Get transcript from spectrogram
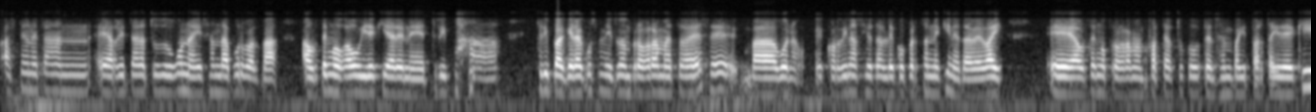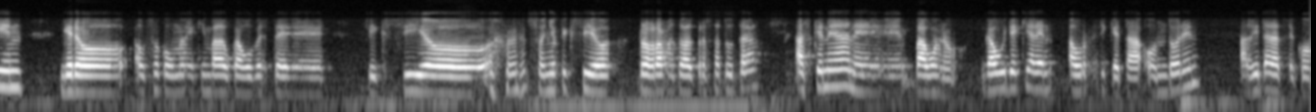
aste honetan e, argitaratu duguna izan da pur bat, ba, aurtengo gau irekiaren e, tripa tripak erakusten dituen programatza ez, eh? ba, bueno, e, koordinazio taldeko pertsonekin, eta be bai, e, aurtengo programan parte hartuko duten zenbait partaideekin, gero auzoko umeekin badaukagu beste fikzio, soinu fikzio programatu bat prestatuta, azkenean, e, ba, bueno, gau irekiaren aurretik eta ondoren, argitaratzeko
